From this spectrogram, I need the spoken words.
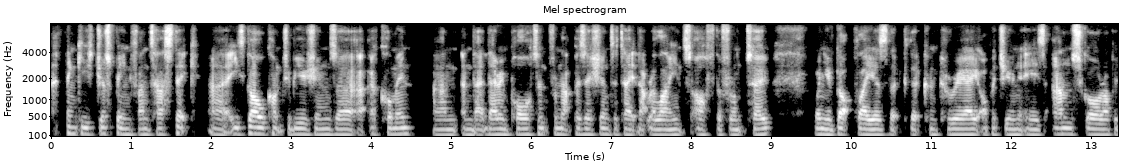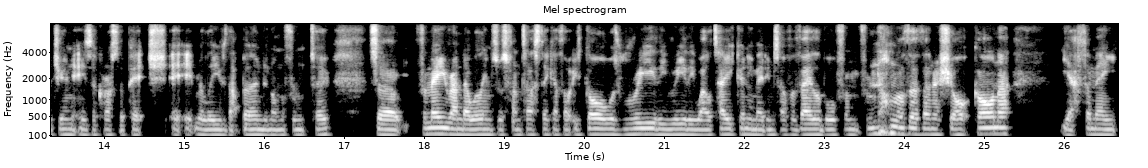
I think he's just been fantastic. Uh, his goal contributions are, are coming and, and they're, they're, important from that position to take that reliance off the front two. When you've got players that, that can create opportunities and score opportunities across the pitch, it, it relieves that burden on the front two. So for me, Randell Williams was fantastic. I thought his goal was really, really well taken. He made himself available from, from none other than a short corner yeah, for me,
